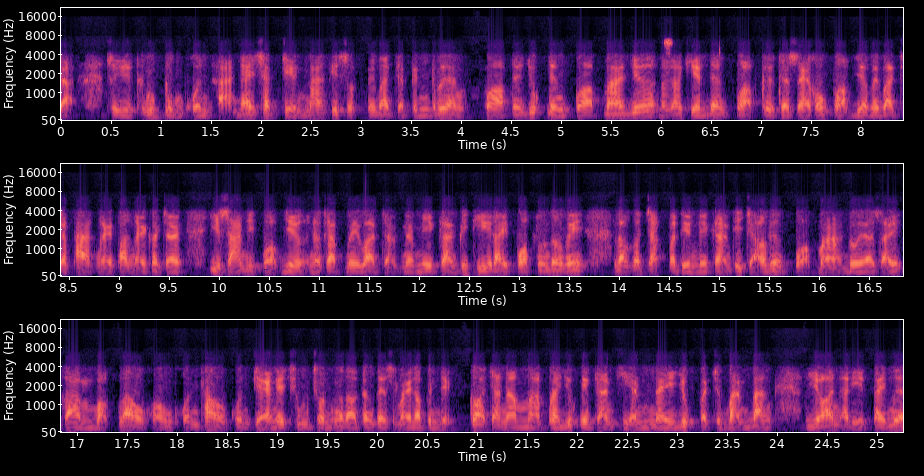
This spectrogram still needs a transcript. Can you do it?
จะสื่อถึงกลุ่มคนอ่านได้ชัดเจนมากที่สุด ไม่ว่าจะเป็นเรื่องปอบในยุคหนึ่งปอบมาเยอะแล้วก็เขียนเรื่องปอบคือกระแสของปอบเยอะไม่ว่าจะภาคไหนภาคไหนก็จะอีสานนี่ปอบเยอะนะครับ ไม่ว่าจะมีการพิธีไล่ปอบตรงตรงนี้ เราก็จัดประเด็นในการที่จะเอาเรื่องปอบมา โดยอาศัยความบอกเล่าของคนเฒ่าคนแก่ในชุมชนของเราตั้งแต่สมัยเราเป็นเด็ก ก็จะนำมาประยุกต์ในการเขียนในยุคปัจจุบันบ้างย้อนอดีตไปเมื่อ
